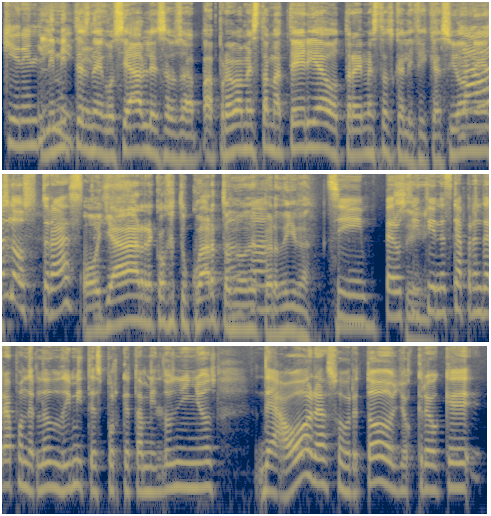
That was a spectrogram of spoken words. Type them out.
quieren límites. límites negociables, o sea, apruébame esta materia o tráeme estas calificaciones. los trastes. O ya recoge tu cuarto, ¿no? De perdida. Sí, pero sí. Sí. tienes que aprender a ponerle los límites porque también los niños de ahora, sobre todo, yo creo que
